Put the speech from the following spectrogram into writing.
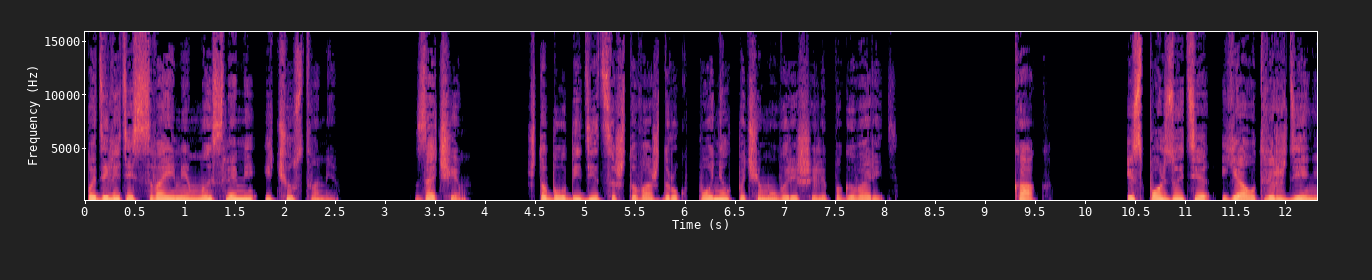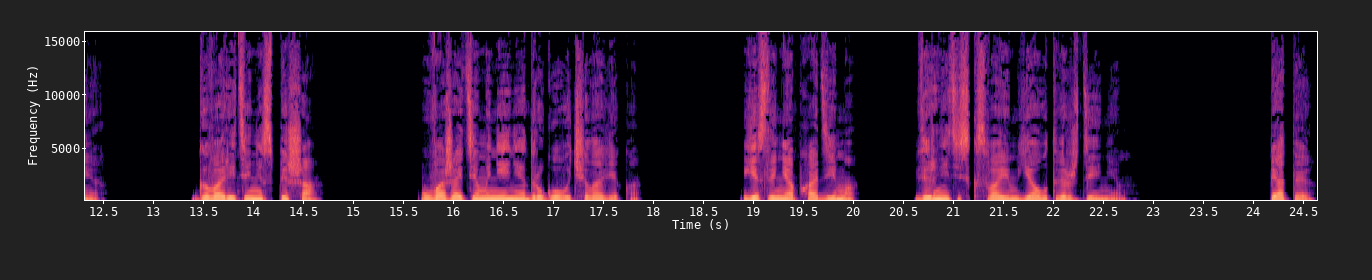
Поделитесь своими мыслями и чувствами. Зачем? Чтобы убедиться, что ваш друг понял, почему вы решили поговорить. Как? Используйте «я-утверждение». Говорите не спеша. Уважайте мнение другого человека. Если необходимо, вернитесь к своим «я-утверждениям». Пятое.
